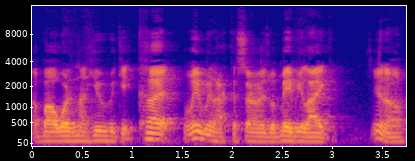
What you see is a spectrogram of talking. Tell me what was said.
about whether or not he would get cut. Maybe not concerns, but maybe like you know,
